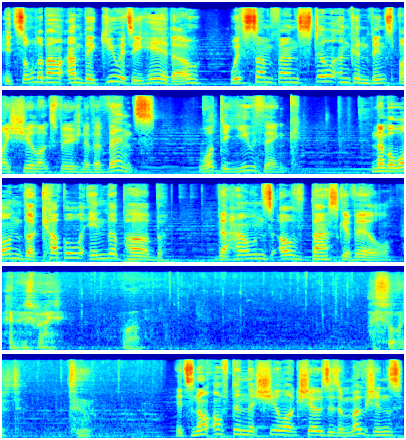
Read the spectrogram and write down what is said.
It's all about ambiguity here though, with some fans still unconvinced by Sherlock's version of events. What do you think? Number 1 The Couple in the Pub. The Hounds of Baskerville. Henry's right. What? I saw it, too. It's not often that Sherlock shows his emotions,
